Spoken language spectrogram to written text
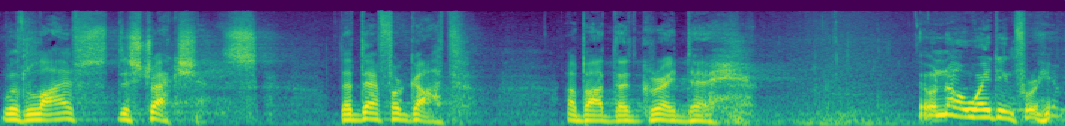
with life's distractions that they forgot about that great day. They were not waiting for him.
